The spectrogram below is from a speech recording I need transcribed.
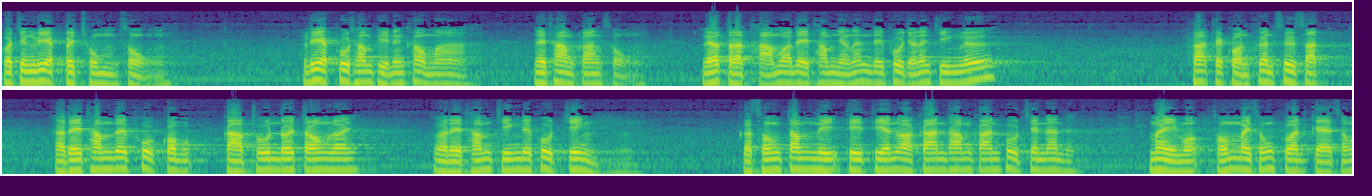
ก็จึงเรียกประชุมสงฆ์เรียกผู้ทำผิดนั้นเข้ามาในท่ามกลางสงฆ์แล้วตรัสถามว่าได้ทำอย่างนั้นได้พูดอย่างนั้นจริงหรือ ระแต่ก่อนเพื่อนซื่อสัตย์ได้ทำได้พูดก็กราบทูลโดยตรงเลยว่าได้ทำจริงได้พูดจริง ก็ทรงตำหนิตีเตียนว่าการทำการพูดเช่นนั้น ไม่เหมาะสมไม่สมควรแก่สม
